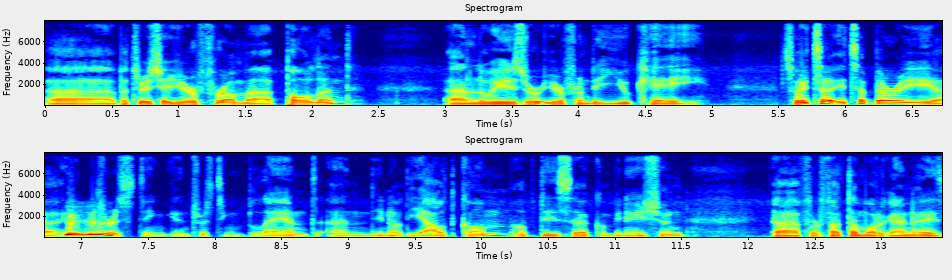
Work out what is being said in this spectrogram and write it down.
Uh, Patricia, you're from uh, Poland, and Louise, you're, you're from the UK. So it's a it's a very uh, Mhm. interesting interesting blend, and you know the outcome of this uh, combination uh, for Fata Morgana is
